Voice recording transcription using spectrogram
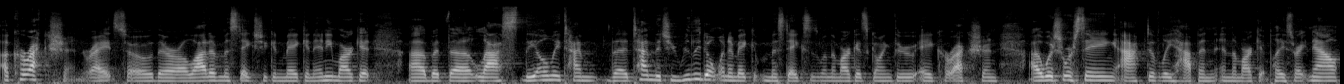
a correction, right? So there are a lot of mistakes you can make in any market, uh, but the last, the only time, the time that you really don't want to make mistakes is when the market's going through a correction, uh, which we're seeing actively happen in the marketplace right now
